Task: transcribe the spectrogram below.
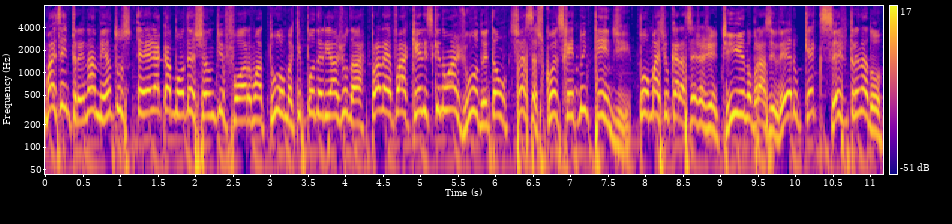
Mas em treinamentos, ele acabou deixando de fora uma turma que poderia ajudar para levar aqueles que não ajudam. Então, são essas coisas que a gente não entende. Por mais que o cara seja argentino, brasileiro, o que é que seja o treinador.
